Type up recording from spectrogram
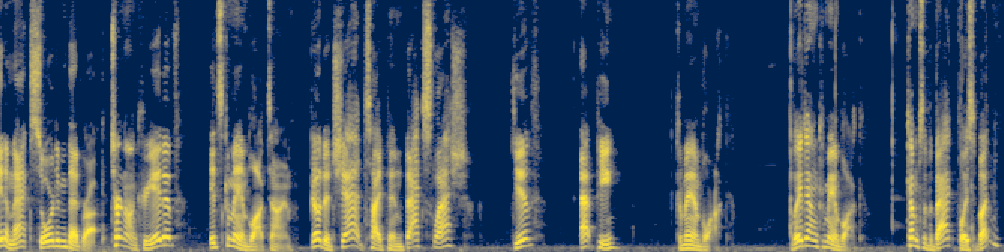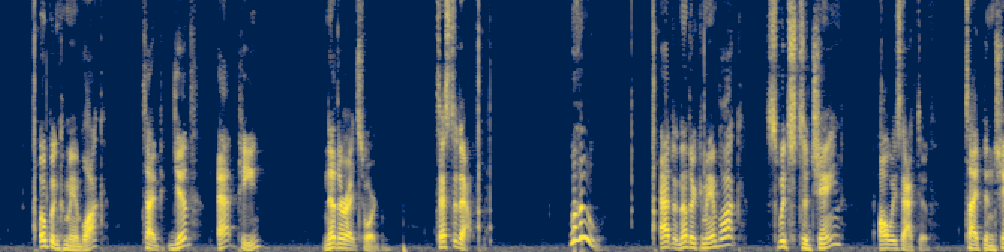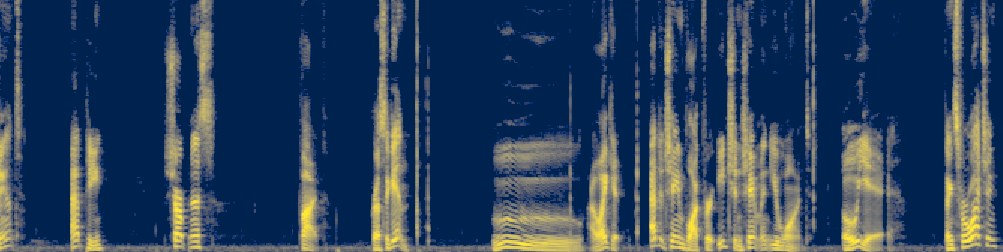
Get a max sword in Bedrock. Turn on creative. It's command block time. Go to chat, type in backslash, give, at p, command block. Lay down command block. Come to the back, place a button, open command block, type give, at p, netherite sword. Test it out. Woohoo! Add another command block, switch to chain, always active. Type enchant, at p, sharpness, 5. Press again. Ooh, I like it. Add a chain block for each enchantment you want. Oh yeah. Thanks for watching.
